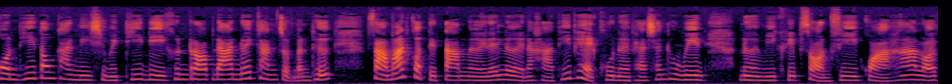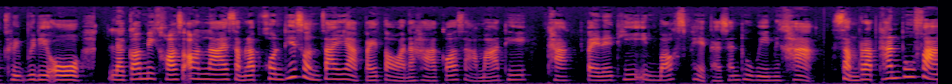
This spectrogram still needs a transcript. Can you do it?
คนที่ต้องการมีชีวิตที่ดีขึ้นรอบด้านด้วยการจดบันทึก สามารถกดติดตามเนยได้เลยนะคะ ที่เพจครูเนย Passion to Win เนยมีคลิปสอนฟรีกว่า 500 คลิปวิดีโอ และก็มีคอร์สออนไลน์สำหรับคนที่สนใจอยากไปต่อนะคะ ก็สามารถที่ ทักไปได้ที่ inbox เพจ Passion to Win ค่ะสำหรับท่านผู้ฟัง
